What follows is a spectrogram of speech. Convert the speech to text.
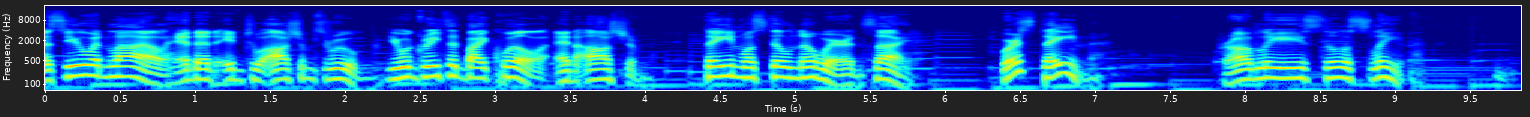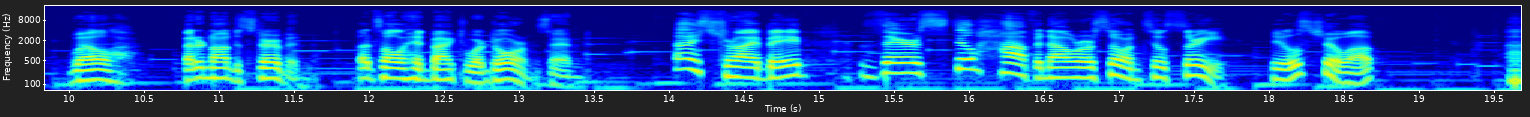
As you and Lyle headed into Asham's room, you were greeted by Quill and Asham. Thane was still nowhere in sight. Where's Thane? Probably still asleep. Well, better not disturb him. Let's all head back to our dorms and... Nice try, babe. There's still half an hour or so until 3. He'll show up.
